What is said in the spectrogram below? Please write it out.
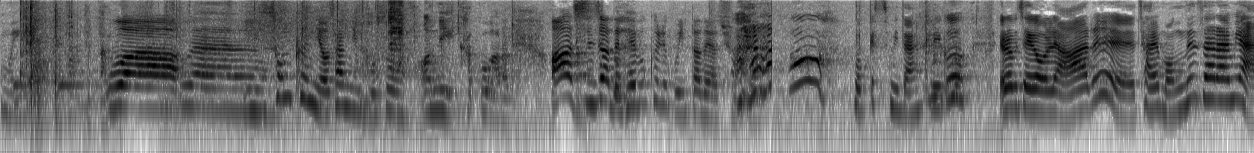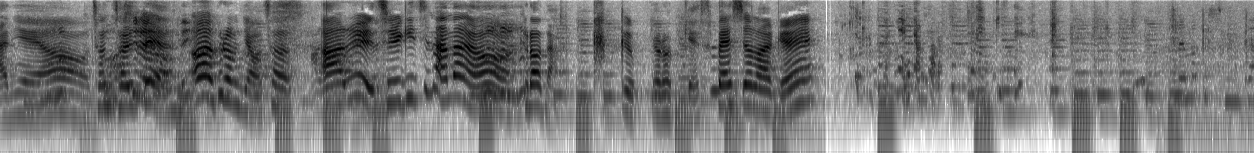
어머 이게 됐다. 우와. 우와. 이 손 큰 여사님 보소. 언니 갖고 가라. 아, 진짜 내 배부 클리고 이따 내가 줄게. 어, 먹겠습니다. 그리고 여러분 제가 원래 알을 잘 먹는 사람이 아니에요. 전 절대. 아, 그럼요. 전 알을 즐기진 않아요. 그러나 가끔 이렇게 스페셜하게 잘 먹겠습니다.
